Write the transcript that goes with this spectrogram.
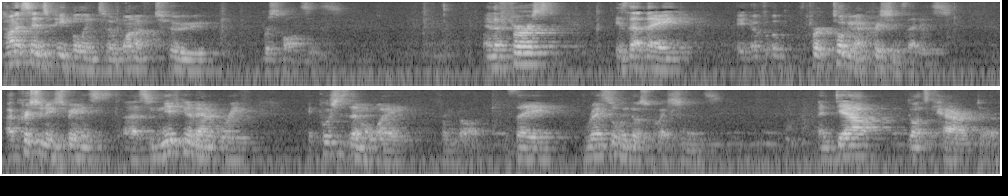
kind of sends people into one of two responses. And the first is that they for talking about Christians, that is, a Christian who experiences a significant amount of grief, it pushes them away from God. As they wrestle with those questions and doubt God's character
